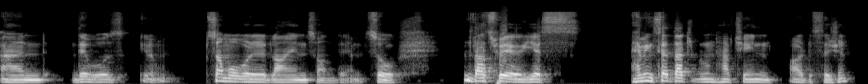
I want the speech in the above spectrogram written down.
and there was, you know, some over reliance on them. So that's where, yes, having said that, we don't have changed our decision.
